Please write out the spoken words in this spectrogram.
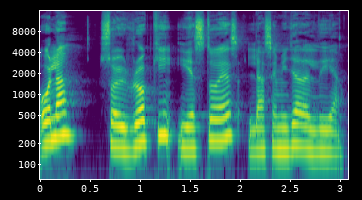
Hola, soy Rocky y esto es La Semilla del Día.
